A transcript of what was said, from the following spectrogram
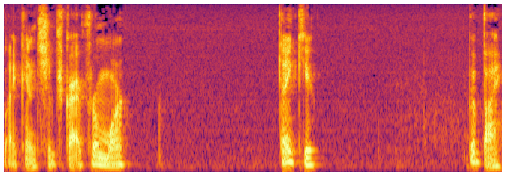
like and subscribe for more. Thank you. Goodbye.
